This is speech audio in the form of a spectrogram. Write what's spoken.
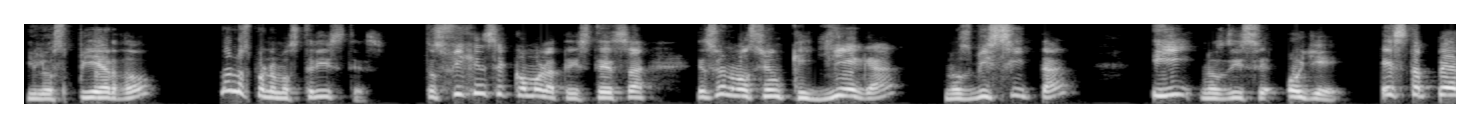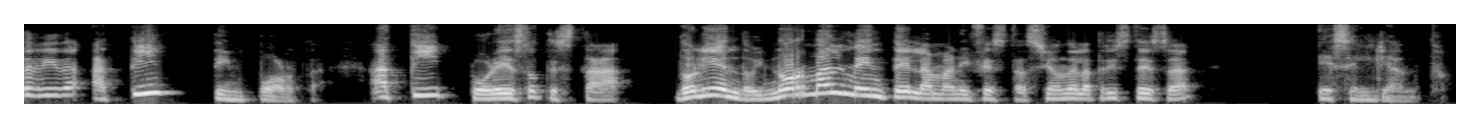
y los pierdo, no nos ponemos tristes. Entonces, fíjense cómo la tristeza es una emoción que llega, nos visita y nos dice, oye, esta pérdida a ti te importa, a ti por eso te está doliendo. Y normalmente la manifestación de la tristeza es el llanto,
